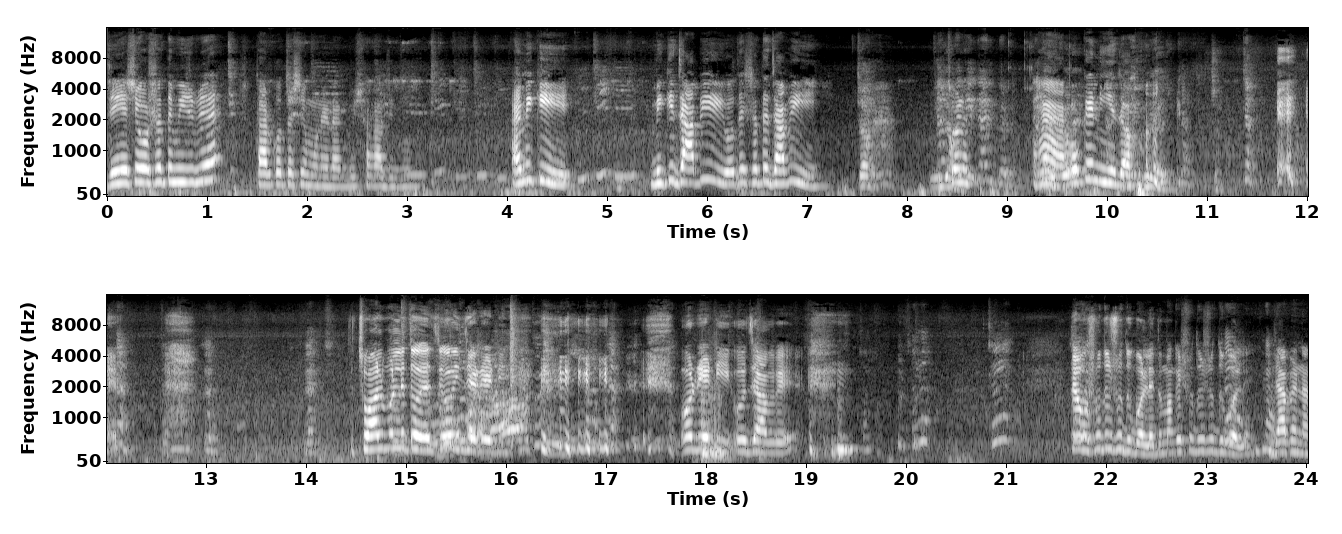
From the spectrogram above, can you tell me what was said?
যে এসে ওর সাথে মিশবে তার কথা সে মনে রাখবে সারা জীবন। আমি কি মিকি যাবি? ওদের সাথে যাবি? চল হ্যাঁ ওকে নিয়ে যাও। চল বললে তো হয়েছে ওই যে রেডি ও রেডি ও যাবে। না ও শুধু শুধু বলে তোমাকে শুধু শুধু বলে। যাবে না।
